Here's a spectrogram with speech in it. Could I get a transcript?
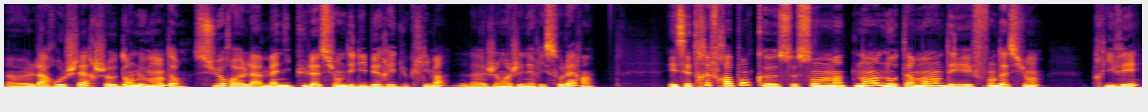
la recherche dans le monde sur la manipulation délibérée du climat, la géo-ingénierie solaire. Et c'est très frappant que ce sont maintenant notamment des fondations privées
